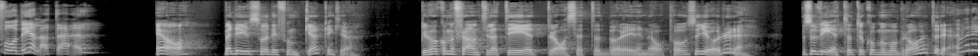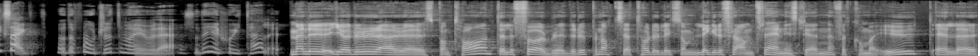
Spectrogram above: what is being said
tvådelat det här. Ja, men det är ju så det funkar tänker jag. Du har kommit fram till att det är ett bra sätt att börja din dag på och så gör du det. Och så vet du att du kommer må bra utav det. Ja men exakt. Och då fortsätter man ju med det. Så det är skithärligt. Men du, gör du det där eh, spontant eller förbereder du på något sätt? Har du liksom, lägger du fram träningskläderna för att komma ut eller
